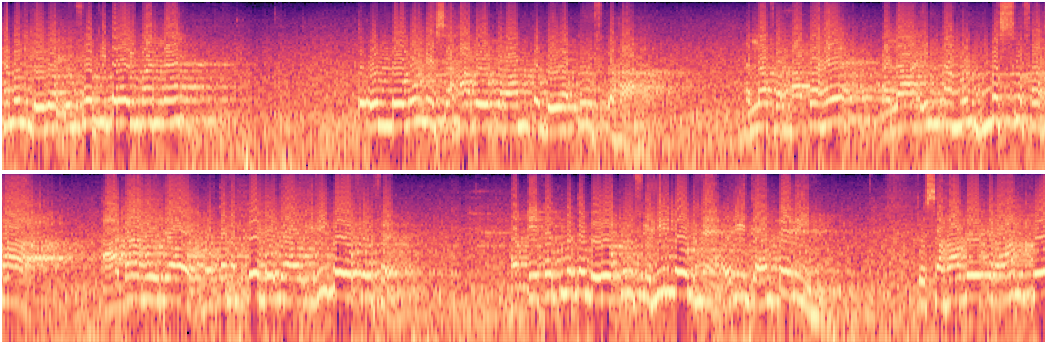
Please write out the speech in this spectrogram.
हम इन बेवकूफ़ों की तरह ईमान लाए। तो उन लोगों ने सहाब कराम को बेवकूफ़ कहा अल्लाह फरमाता है अल्लाह इन मुसफ़हा आगा हो जाओ मुतनबे हो जाओ, यही बेवकूफ़ है। हकीकत में तो बेवकूफ़ यही लोग हैं और ये जानते नहीं हैं। तो सहाब कराम को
